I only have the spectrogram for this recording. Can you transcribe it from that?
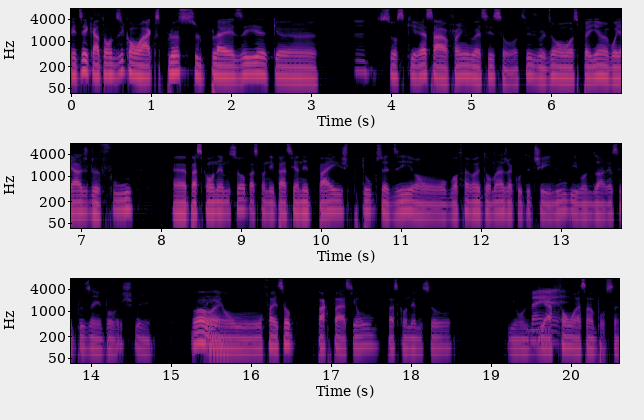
Mais tu sais, quand on dit qu'on axe plus sur le plaisir que Mm. sur ce qui reste à la fin, ben c'est ça. Tu sais, je veux dire, on va se payer un voyage de fou euh, parce qu'on aime ça, parce qu'on est passionné de pêche, plutôt que se dire on va faire un tournage à côté de chez nous, puis il va nous en rester plus dans les poches. Mais, ouais. on fait ça par passion, parce qu'on aime ça, puis on le vit Mais- à fond à 100%.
